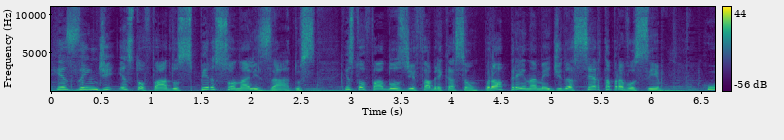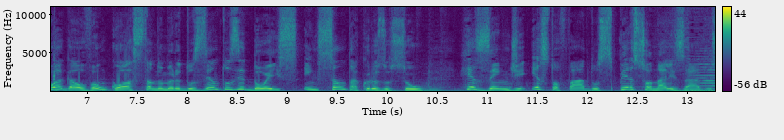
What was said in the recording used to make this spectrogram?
Resende Estofados Personalizados. Estofados de fabricação própria e na medida certa para você. Rua Galvão Costa, número 202, em Santa Cruz do Sul. Resende Estofados Personalizados.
